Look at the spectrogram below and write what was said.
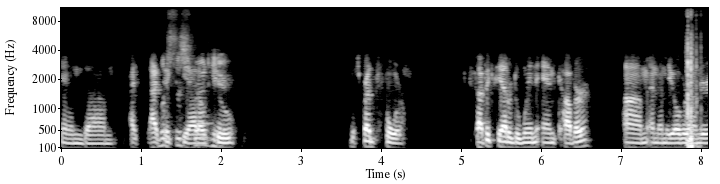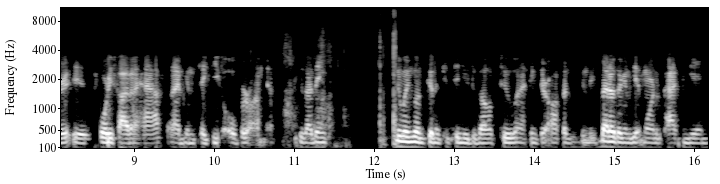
And um, I I What's picked Seattle spread to. The spread's four, so I picked Seattle to win and cover. Um, and then the over under is 45 and a half, and I'm going to take the over on this because I think New England's going to continue to develop too, and I think their offense is going to be better. They're going to get more into the passing game.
